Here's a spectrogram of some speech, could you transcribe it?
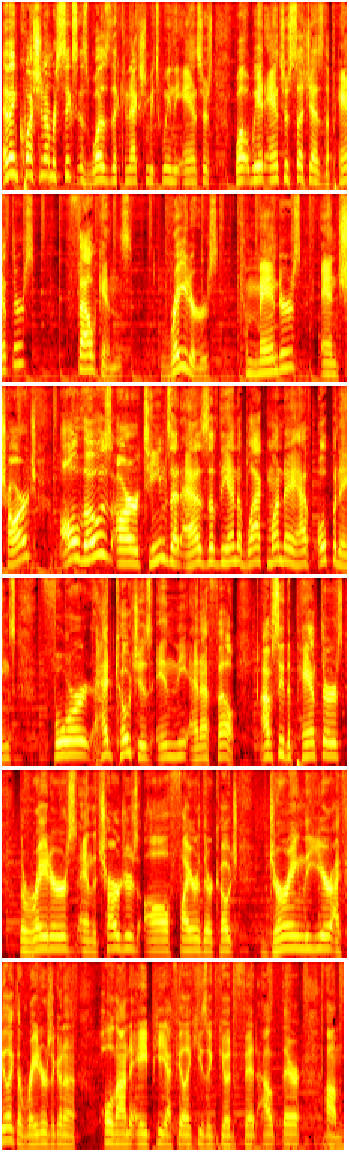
And then question number six is was the connection between the answers? Well, we had answers such as the Panthers, Falcons, Raiders, Commanders, and Charge. All those are teams that, as of the end of Black Monday, have openings for head coaches in the NFL. Obviously, the Panthers, the Raiders, and the Chargers all fired their coach during the year. I feel like the Raiders are going to hold on to AP. I feel like he's a good fit out there. Um,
